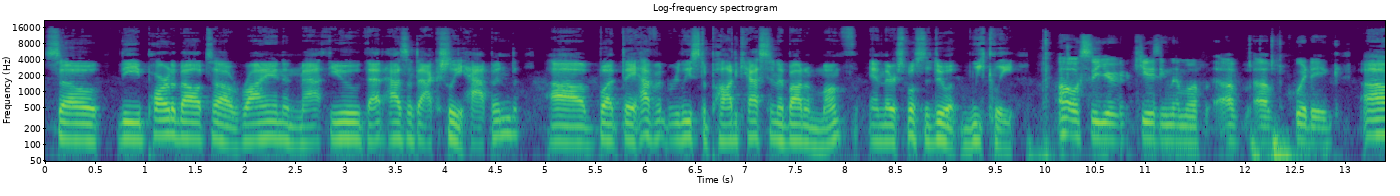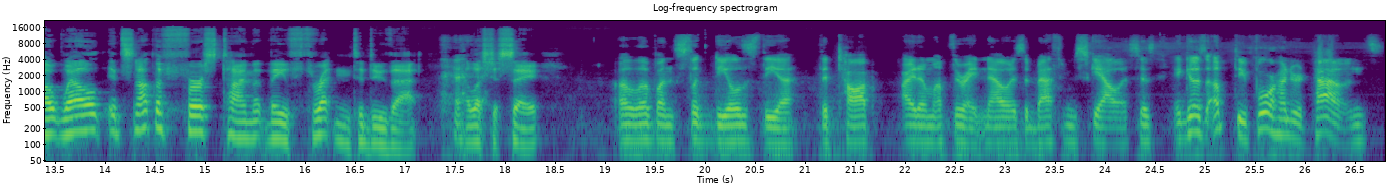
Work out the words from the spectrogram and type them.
So the part about uh, Ryan and Matthew, that hasn't actually happened. Uh, but they haven't released a podcast in about a month, and they're supposed to do it weekly. Oh, so you're accusing them of of, of quitting? Uh, well, it's not the first time that they've threatened to do that. uh, let's just say. I love on Slick Deals the uh, the top item up there right now is a bathroom scale. It says it goes up to 400 pounds.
